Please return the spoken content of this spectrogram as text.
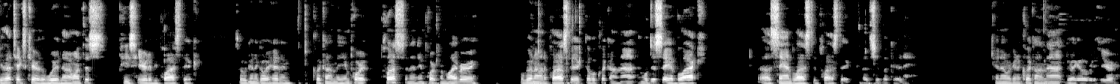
Okay, that takes care of the wood. Now I want this piece here to be plastic. So we're going to go ahead and click on the import plus and then import from library. We'll go down to plastic, double click on that, and we'll just say a black uh, sandblasted plastic. That should look good. Okay, now we're going to click on that, drag it over to here.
